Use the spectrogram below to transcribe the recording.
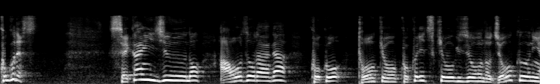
ここです。世界中の青空がここ東京国立競技場の上空に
